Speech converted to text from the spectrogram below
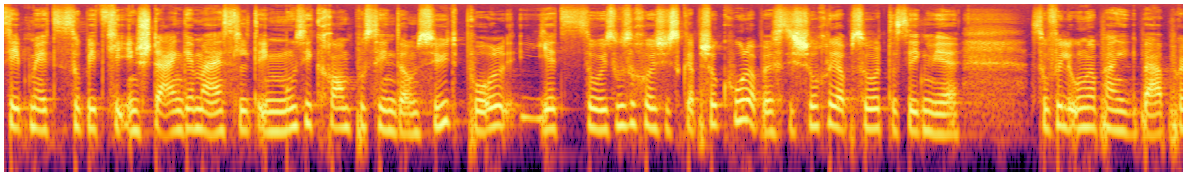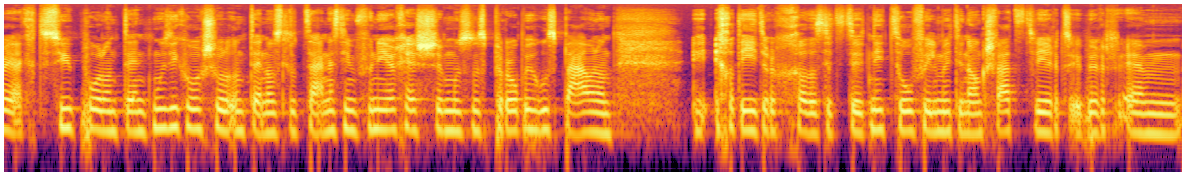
sieht man jetzt so ein bisschen in Stein gemeißelt im Musikcampus sind am Südpol. Jetzt, so wie es rausgekommen ist, ist es glaube ich schon cool, aber es ist schon ein bisschen absurd, dass irgendwie so viele unabhängige Bauprojekte, Südpol und dann die Musikhochschule und dann das Luzerner Symphonieorchester muss ein Probehaus bauen und ich habe den Eindruck, dass jetzt dort nicht so viel miteinander geschwätzt wird über ähm,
